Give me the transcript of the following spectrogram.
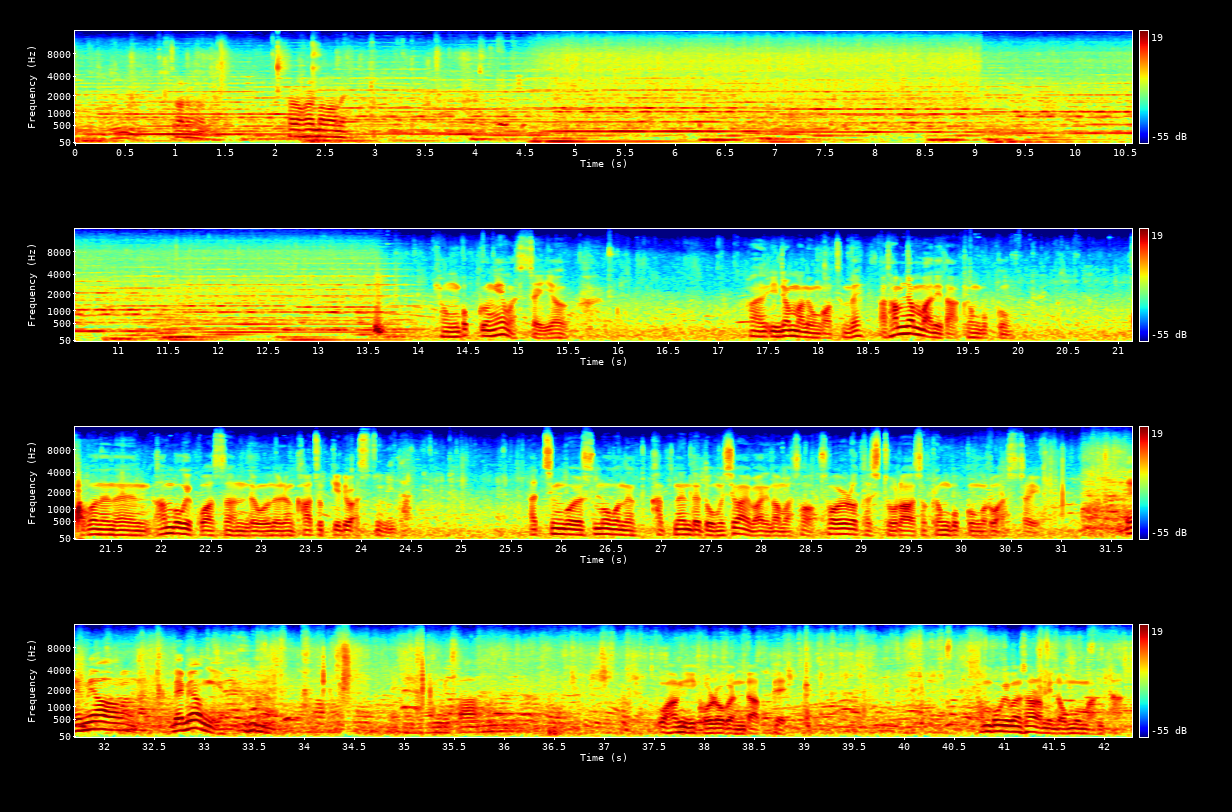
촬영하네. 촬영할 만하네. 경복궁에 왔어요. 한 2년 만에 온 것 같은데? 아 3년 만이다 경복궁. 저번에는 한복 입고 왔었는데 오늘은 가족끼리 왔습니다. 아침고요 수목원을 갔는데 너무 시간이 많이 남아서 서울로 다시 돌아와서 경복궁으로 왔어요. 네 명, 네 명이요. 네, 감사합니다. 왕이 걸어간다 앞에. 한복 입은 사람이 너무 많다.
